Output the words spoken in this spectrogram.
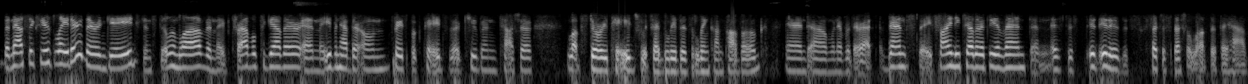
But now, six years later, they're engaged and still in love, and they've traveled together, and they even have their own Facebook page, the Cuban Tasha Love Story page, which I believe is a link on Paw Vogue. And um, whenever they're at events, they find each other at the event, and it's just, it, it is, it's such a special love that they have.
